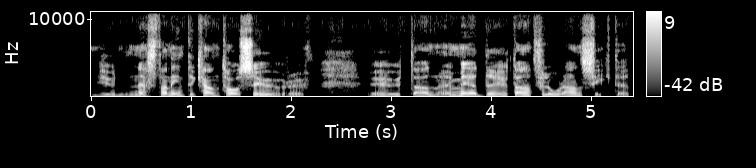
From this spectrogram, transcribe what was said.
ju nästan inte kan ta sig ur utan, med, utan att förlora ansiktet.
